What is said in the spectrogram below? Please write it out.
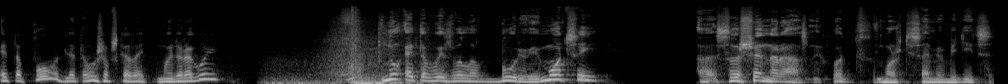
это повод для того, чтобы сказать, мой дорогой, ну, это вызвало бурю эмоций, э, совершенно разных. Вот можете сами убедиться.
